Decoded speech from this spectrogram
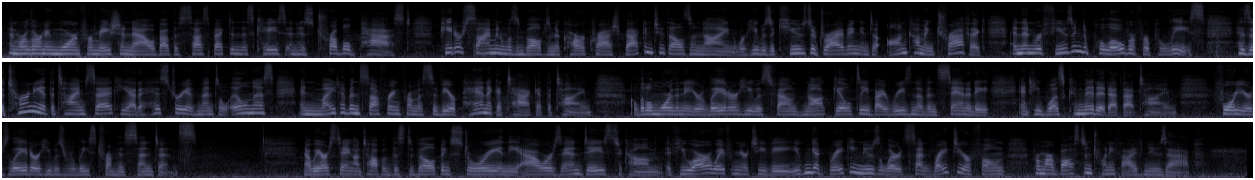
And we're learning more information now about the suspect in this case and his troubled past. Peter Simon was involved in a car crash back in 2009 where he was accused of driving into oncoming traffic and then refusing to pull over for police. His attorney at the time said he had a history of mental illness and might have been suffering from a severe panic attack at the time. A little more than a year later, he was found not guilty by reason of insanity and he was committed at that time. Four years later, he was released from his sentence. Now, we are staying on top of this developing story in the hours and days to come. If you are away from your TV, you can get breaking news alerts sent right to your phone from our Boston 25 News app.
